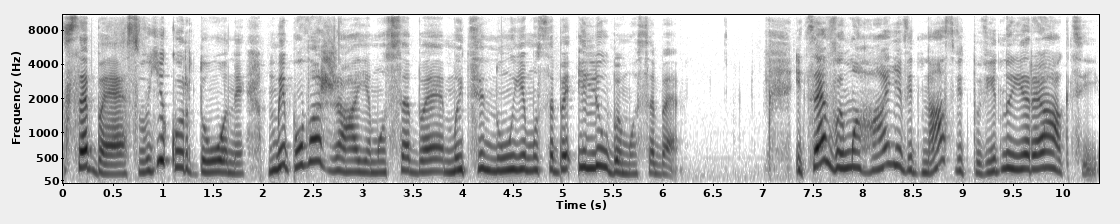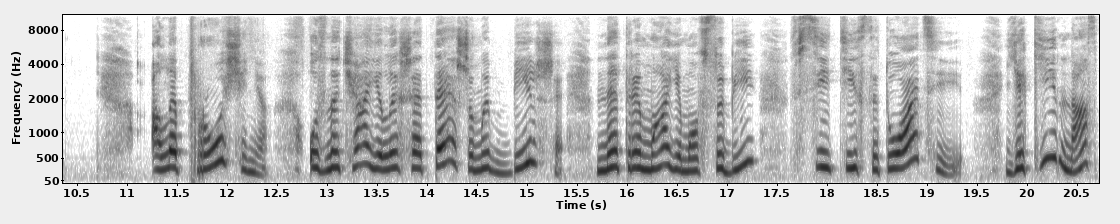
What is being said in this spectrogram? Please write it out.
себе, свої кордони, ми поважаємо себе, ми цінуємо себе і любимо себе. І це вимагає від нас відповідної реакції. Але прощення означає лише те, що ми більше не тримаємо в собі всі ті ситуації, які нас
